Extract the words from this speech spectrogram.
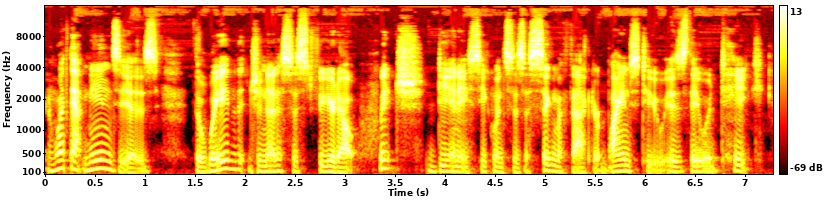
And what that means is the way that geneticists figured out which DNA sequences a sigma factor binds to is they would take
